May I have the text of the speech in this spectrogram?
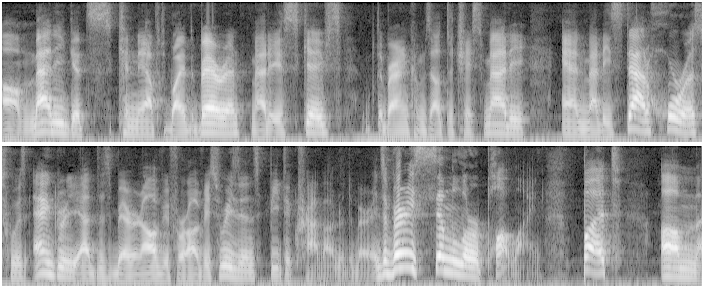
um, Maddie gets kidnapped by the Baron. Maddie escapes. The Baron comes out to chase Maddie, and Maddie's dad, Horace, who is angry at this Baron obvious for obvious reasons, beat the crap out of the Baron. It's a very similar plotline, but um,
